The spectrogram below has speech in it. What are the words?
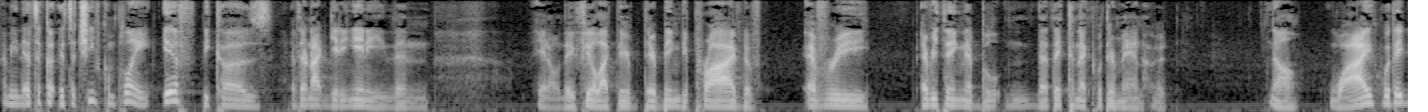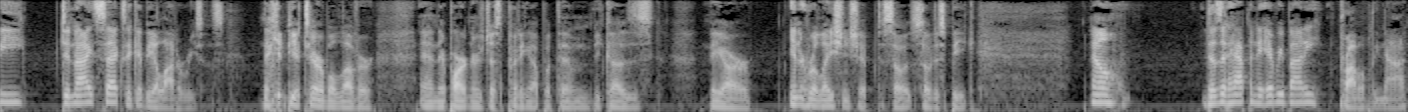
I mean it's a it's a chief complaint if because if they're not getting any then you know they feel like they're they're being deprived of every everything that that they connect with their manhood. Now why would they be denied sex? It could be a lot of reasons they could be a terrible lover and their partner is just putting up with them because they are in a relationship so so to speak. Now does it happen to everybody? Probably not.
